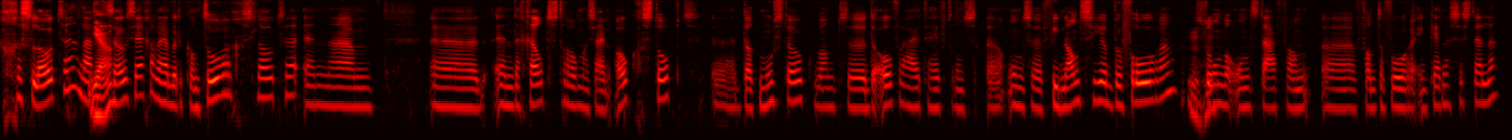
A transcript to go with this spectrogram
gesloten, laat ik het zo zeggen. We hebben de kantoren gesloten en... Um, uh, en de geldstromen zijn ook gestopt. Uh, dat moest ook, want uh, de overheid heeft ons onze financiën bevroren... Mm -hmm. zonder ons daarvan van tevoren in kennis te stellen.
